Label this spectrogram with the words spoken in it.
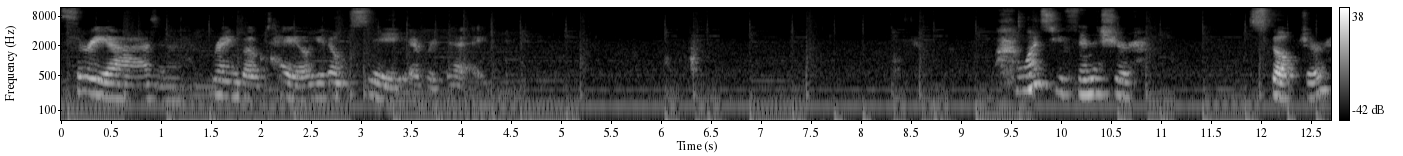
Three eyes and a rainbow tail you don't see every day. Once you finish your sculpture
